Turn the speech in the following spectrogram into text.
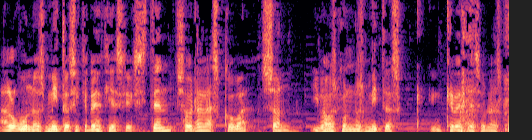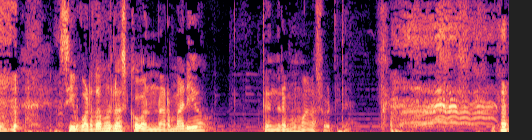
Algunos mitos y creencias que existen sobre la escoba son, y vamos con unos mitos y creencias sobre la escoba. Si guardamos la escoba en un armario, tendremos mala suerte.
